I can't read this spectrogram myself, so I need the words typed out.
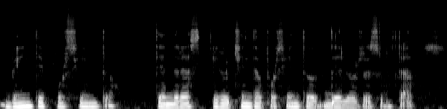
20%, tendrás el 80% de los resultados.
